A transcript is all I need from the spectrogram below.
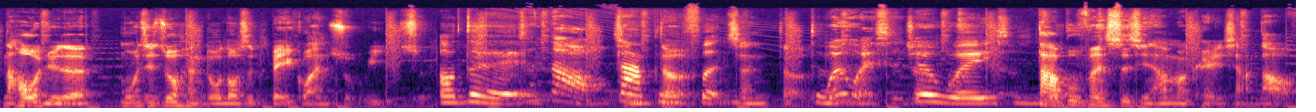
然后我觉得摩羯座很多都是悲观主义者。哦，对，真的哦，大部分真的，我以为是，就我也是。大部分事情他们可以想到，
